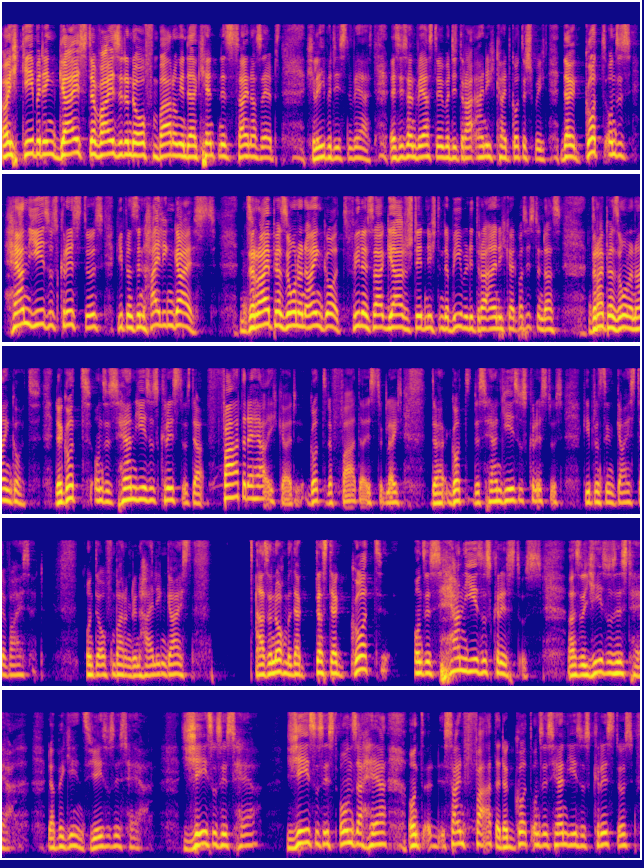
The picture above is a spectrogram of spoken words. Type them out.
euch gebe den Geist der Weisheit und der Offenbarung in der Erkenntnis seiner selbst. Ich liebe diesen Vers. Es ist ein Vers, der über die Dreieinigkeit Gottes spricht. Der Gott unseres Herrn Jesus Christus gibt uns den Heiligen Geist. Drei Personen, ein Gott. Viele sagen, ja, steht nicht in der Bibel, die Dreieinigkeit. Was ist denn das? Drei Personen, ein Gott. Der Gott unseres Herrn Jesus Christus, der Vater der Herrlichkeit. Gott, der Vater, ist zugleich der Gott des Herrn Jesus Christus, gibt uns den Geist der Weisheit und der Offenbarung, den Heiligen Geist. Also nochmal, dass der Gott unseres Herrn Jesus Christus, also Jesus ist Herr, da beginnt Jesus ist Herr. Jesus ist Herr. Jesus ist unser Herr und sein Vater, der Gott unseres Herrn Jesus Christus,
